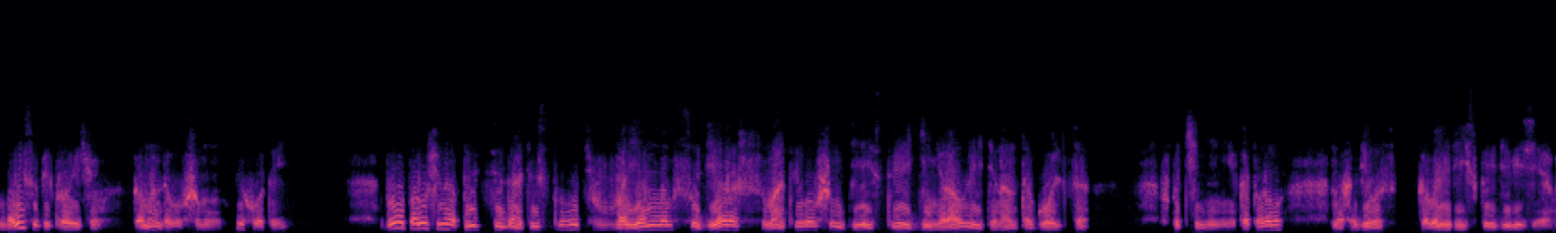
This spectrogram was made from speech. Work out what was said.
Борису Петровичу, командовавшему пехотой, было поручено председательствовать в военном суде, рассматривавшем действия генерал-лейтенанта Гольца в подчинении которого находилась кавалерийская дивизия.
